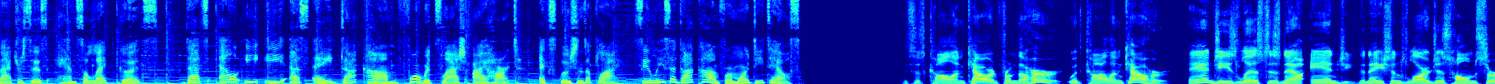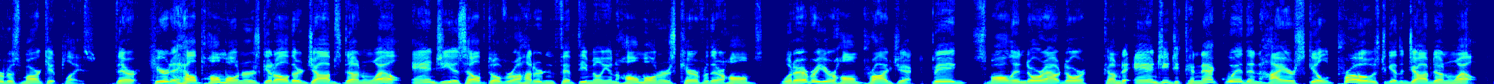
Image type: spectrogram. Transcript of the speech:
mattresses and select goods. That's L E E S A dot com forward slash iHeart. Exclusions apply. See leesa.com for more details. This is Colin Cowherd from The Herd with Colin Cowherd. Angie's List is now Angie, the nation's largest home service marketplace. They're here to help homeowners get all their jobs done well. Angie has helped over 150 million homeowners care for their homes. Whatever your home project, big, small, indoor, outdoor, come to Angie to connect with and hire skilled pros to get the job done well.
